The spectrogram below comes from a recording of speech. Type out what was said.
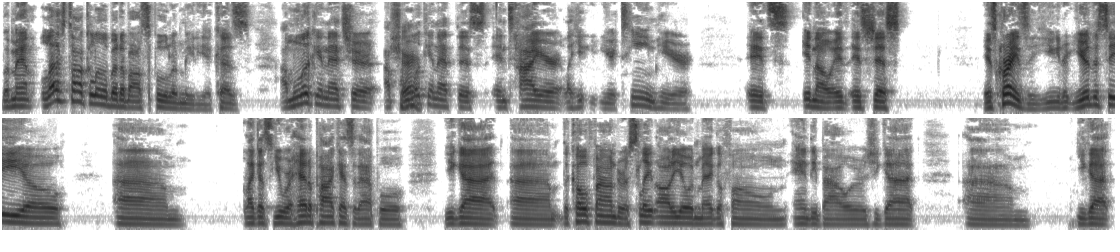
But man, let's talk a little bit about Spooler Media because I'm looking at your, I'm, sure. looking at this entire like your team here. It's you know, it, it's just, it's crazy. You, you're the CEO. Um, like us, you were head of podcast at Apple. You got um, the co-founder of Slate Audio and Megaphone, Andy Bowers. You got um, you got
